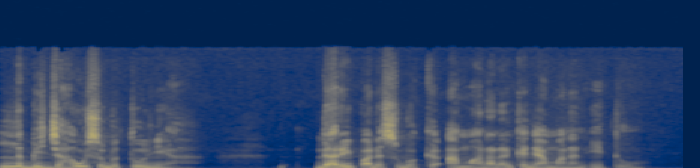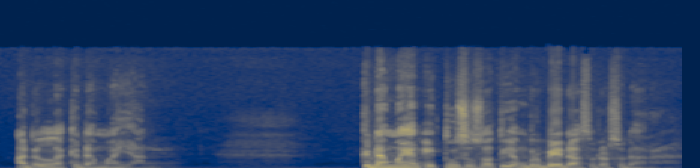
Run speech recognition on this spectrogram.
lebih jauh sebetulnya daripada sebuah keamanan dan kenyamanan itu adalah kedamaian. Kedamaian itu sesuatu yang berbeda saudara-saudara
